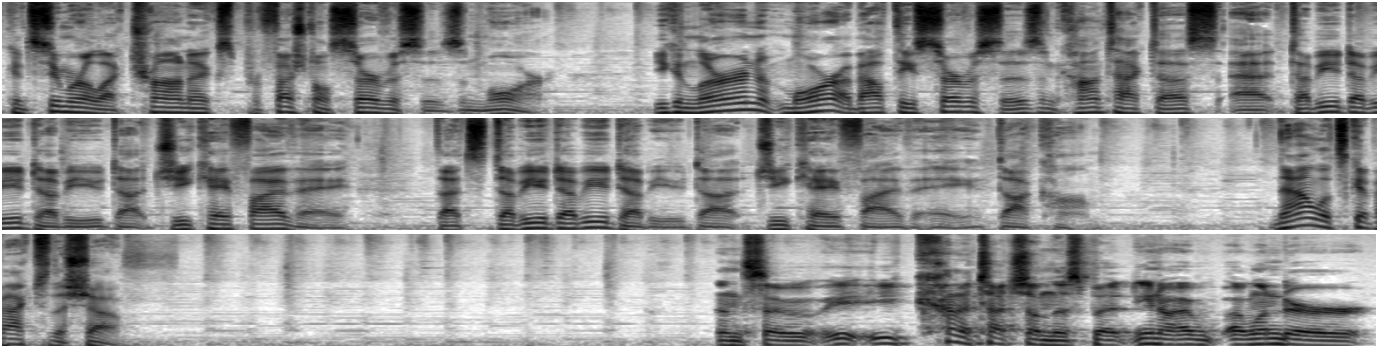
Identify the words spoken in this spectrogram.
consumer electronics, professional services, and more. You can learn more about these services and contact us at www.gk5a. That's www.gk5a.com. Now let's get back to the show and so you, kind of touched on this, but you know, I, I wonder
